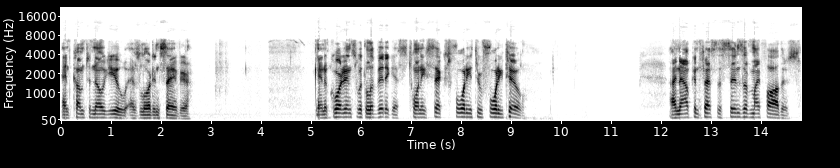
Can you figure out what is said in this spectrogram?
and come to know you as Lord and Savior. In accordance with Leviticus 26 40 through 42, I now confess the sins of my fathers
